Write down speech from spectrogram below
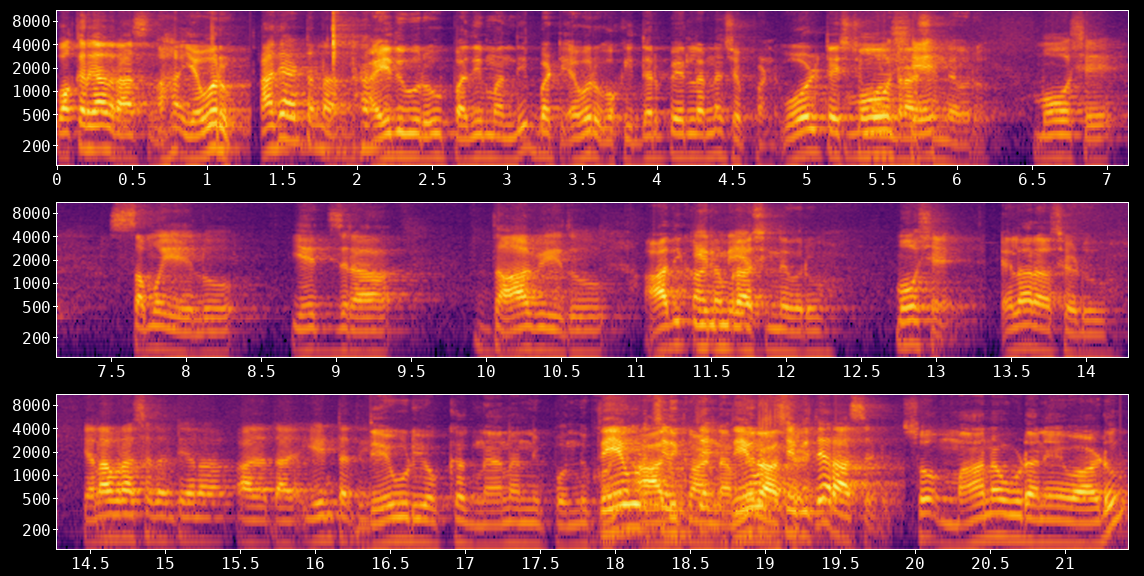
ఒక్కరు కాదు రాసింది. ఎవరు? అదే అంటున్నా. ఐదుగురు పది మంది బట్ ఎవరు? ఒక ఇద్దరు పేర్లన్నా చెప్పండి. ఓల్డ్ టెస్టిమోన్ రాసింది ఎవరు? మోషే సమయేలు ఎజ్రా దావీదు ఆది రాసింది ఎవరు? మోషే. ఎలా రాశాడు? ఎలా రాశాడంటే ఎలా? ఏంటది? దేవుడి యొక్క జ్ఞానాన్ని పొందుకొని చెబితే రాశాడు. చెబితే రాశాడు. సో మానవుడు అనేవాడు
